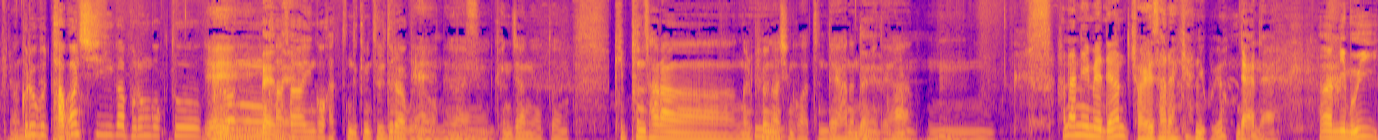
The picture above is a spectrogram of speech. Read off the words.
그런 그리고 박원 씨가 부른 곡도 네. 그런 네네. 가사인 것 같은 느낌이 들더라고요. 네, 네, 네. 굉장히 어떤 깊은 사랑을 표현하신 것 같은데 하느님에 네. 대한. 음. 하나님에 대한 저의 사랑이 아니고요. 네네. 하나님의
